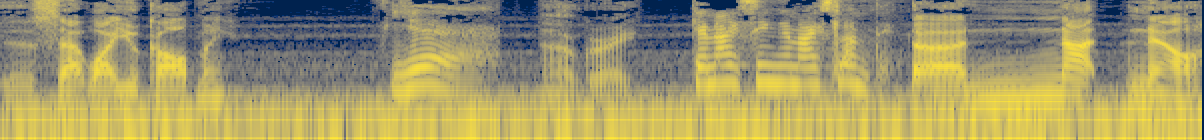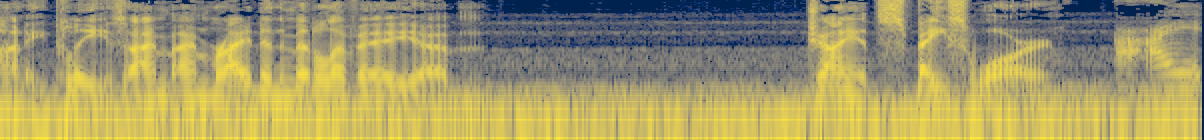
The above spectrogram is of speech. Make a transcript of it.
Is that why you called me? Yeah. Oh, great. Can I sing in Icelandic? Uh, not now, honey, please. I'm I'm right in the middle of a um, giant space war. I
